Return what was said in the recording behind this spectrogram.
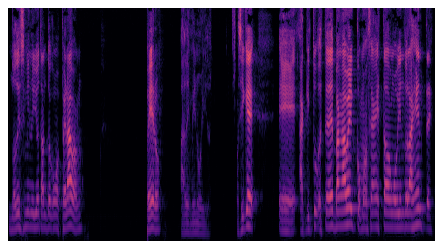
no disminuyó tanto como esperaban, pero ha disminuido. Así que eh, aquí tú, ustedes van a ver cómo se han estado moviendo la gente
